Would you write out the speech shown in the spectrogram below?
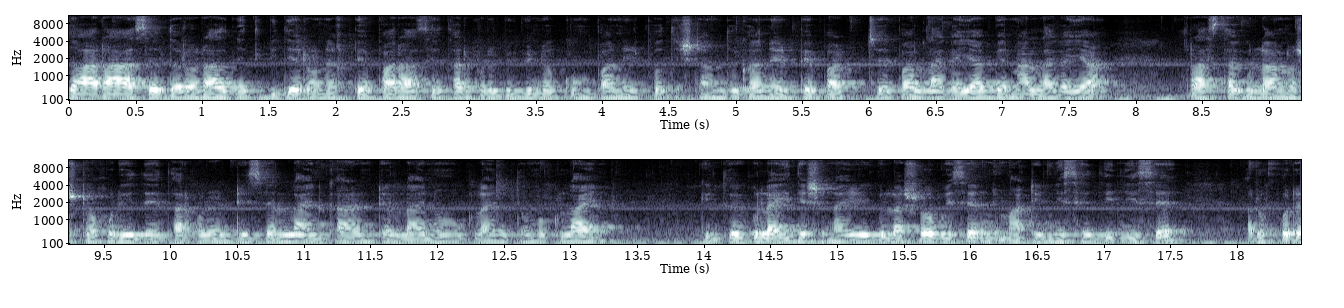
যারা আছে, ধরো রাজনীতিবিদের অনেক পেপার আছে, তারপরে বিভিন্ন কোম্পানির প্রতিষ্ঠান, দোকানের পেপার চেপার লাগাইয়া ব্যানার লাগাইয়া রাস্তাগুলা নষ্ট করে দেয়। তারপরে ডিসেল লাইন কারেন্টের লাইন অমুক লাইন তমুক লাইন কিন্তু এগুলা এই দেশে নাই এগুলা সব হয়েছে মাটির নিচে দিয়ে নিচে আর উপরে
